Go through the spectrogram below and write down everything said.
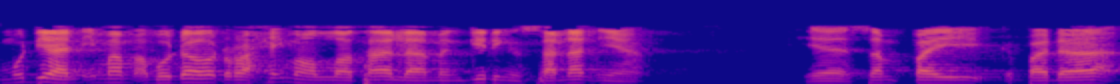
Kemudian Imam Abu Daud rahimahullah taala menggiring sanadnya ya sampai kepada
